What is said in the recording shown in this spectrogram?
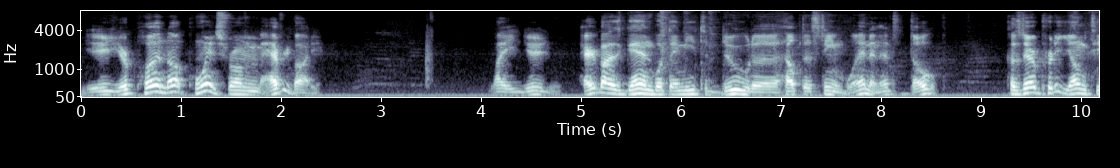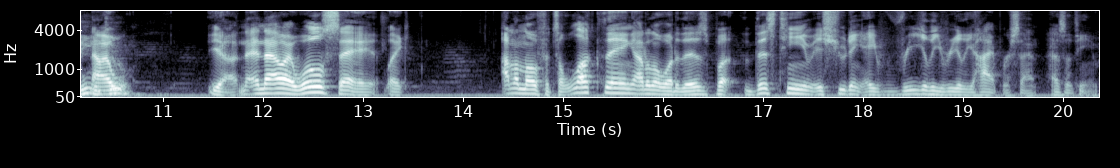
you- you're putting up points from everybody. Like dude, everybody's getting what they need to do to help this team win, and it's dope. Because they're a pretty young team Now, I- too. Yeah, and now I will say, like, I don't know if it's a luck thing. I don't know what it is, but this team is shooting a really, really high percent as a team.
